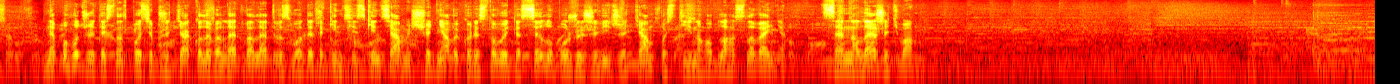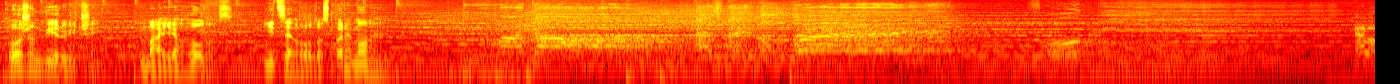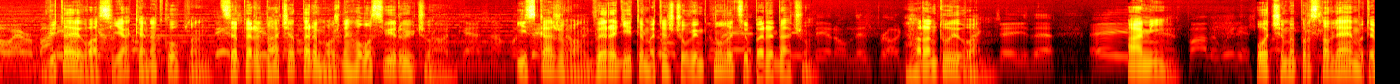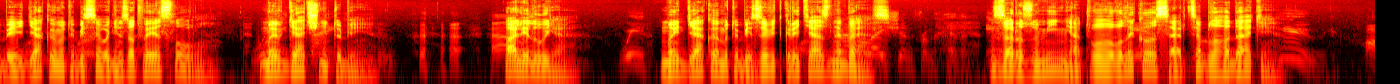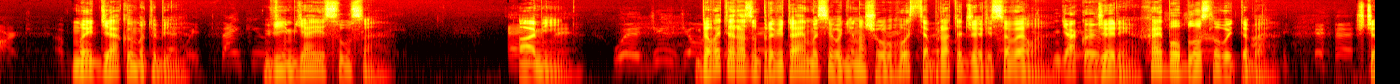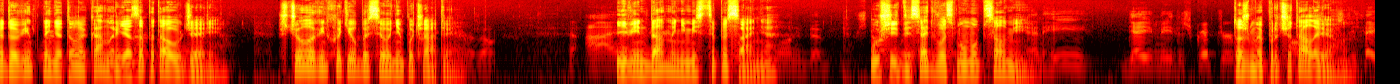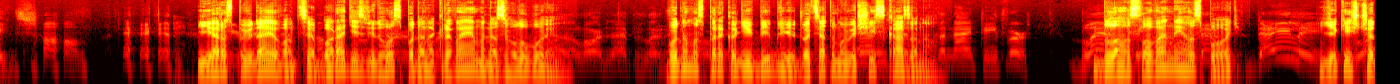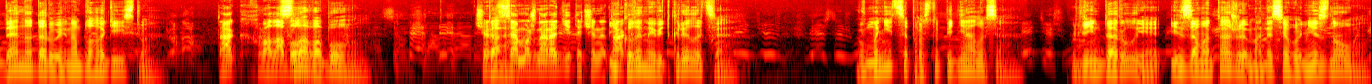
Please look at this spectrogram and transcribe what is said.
Не погоджуйтесь на спосіб життя, коли ви ледве-ледве зводите кінці з кінцями. Щодня використовуйте силу Божу і живіть життям постійного благословення. Це належить вам. Кожен віруючий має голос, і це голос перемоги. Вітаю вас, я Кеннет Копленд. Це передача Переможний голос віруючого. І скажу вам, ви радітимете, що вимкнули цю передачу. Гарантую вам. Амінь. Отче, ми прославляємо тебе і дякуємо тобі сьогодні за твоє слово. Ми вдячні тобі. Алілуя. Ми дякуємо тобі за відкриття з небес, за розуміння Твого великого серця благодаті. Ми дякуємо тобі в ім'я Ісуса. Амінь. Давайте разом привітаємо сьогодні нашого гостя, брата Джері Савела. Дякую. Джері, хай Бог благословить тебе. Ще до вімкнення телекамер я запитав у Джері, з чого він хотів би сьогодні почати. І він дав мені місце писання у 68-му псалмі. Тож ми прочитали його. І я розповідаю вам це, бо радість від Господа накриває мене з головою. В одному з перекладів Біблії, в 20-му вірші сказано: Благословенний Господь, який щоденно дарує нам благодійство. Так, хвала Богу. Слава Богу! Через Так. це можна радіти, чи не так? І коли ми відкрили це, в мені це просто піднялося. Він дарує і завантажує мене сьогодні знову.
